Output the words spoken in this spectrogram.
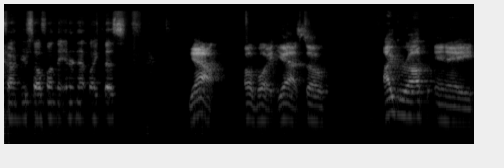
found yourself on the internet like this? Yeah. Oh boy. Yeah. So, I grew up in a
